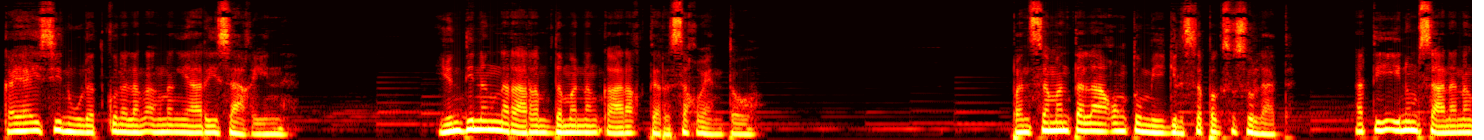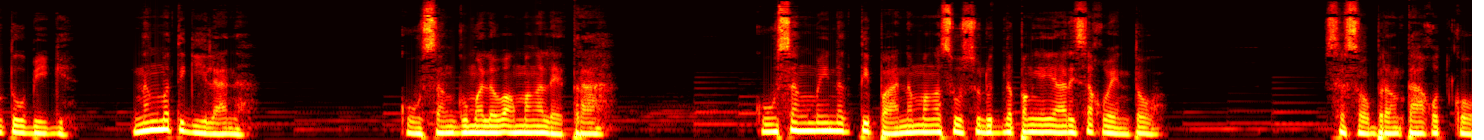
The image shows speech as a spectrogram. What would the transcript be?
kaya isinulat ko na lang ang nangyari sa akin. Yun din ang nararamdaman ng karakter sa kwento. Pansamantala akong tumigil sa pagsusulat at iinom sana ng tubig nang matigilan. Kusang gumalaw ang mga letra. Kusang may nagtipa ng mga susunod na pangyayari sa kwento. Sa sobrang takot ko,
